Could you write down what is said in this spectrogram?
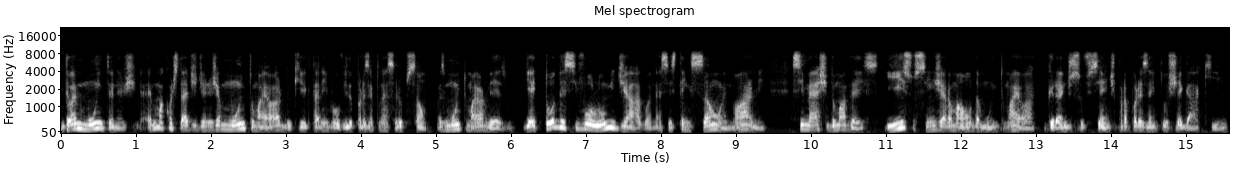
Então é muita energia, é uma quantidade de energia muito maior do que estaria envolvido, por exemplo, nessa erupção, mas muito maior mesmo. E aí todo esse volume de água, nessa extensão enorme, se mexe de uma vez. E isso sim gera uma onda muito maior, grande o suficiente para, por exemplo, chegar aqui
